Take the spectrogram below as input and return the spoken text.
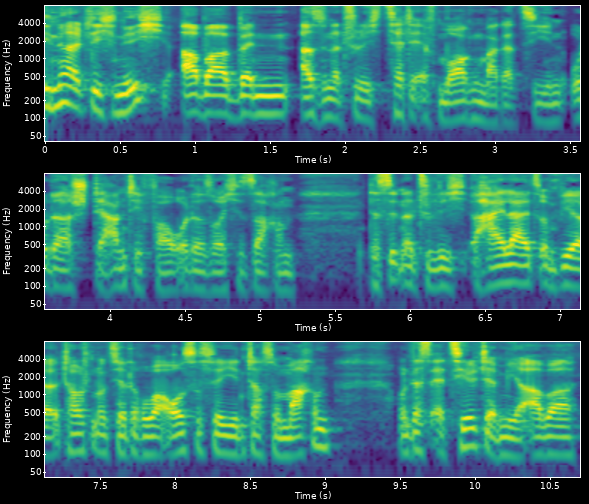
inhaltlich nicht, aber wenn, also natürlich ZDF Morgenmagazin oder Stern TV oder solche Sachen, das sind natürlich Highlights und wir tauschen uns ja darüber aus, was wir jeden Tag so machen und das erzählt er mir. Aber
